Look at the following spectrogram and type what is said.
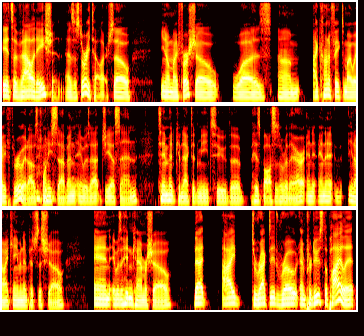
it's a validation as a storyteller. So, you know, my first show was um, I kind of faked my way through it. I was 27. it was at GSN. Tim had connected me to the his bosses over there, and and it, you know I came in and pitched the show, and it was a hidden camera show that I directed, wrote, and produced the pilot,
